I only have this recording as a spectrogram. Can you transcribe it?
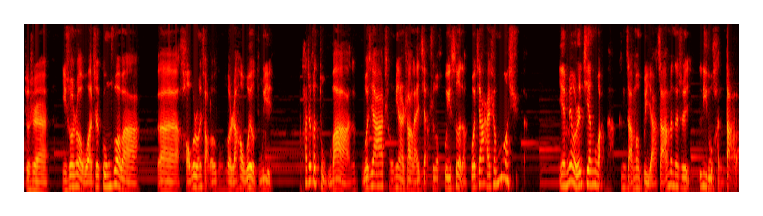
就是你说说我这工作吧，呃，好不容易找了个工作，然后我有毒瘾，他这个赌吧，国家层面上来讲是个灰色的，国家还是默许的。也没有人监管他，跟咱们不一样，咱们那是力度很大了。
